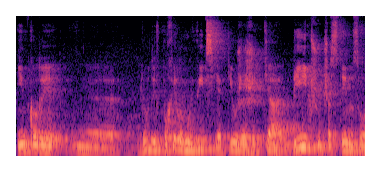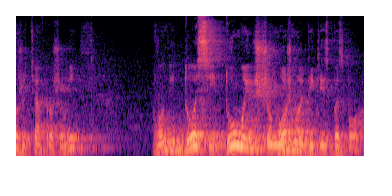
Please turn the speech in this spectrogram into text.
інколи е, люди в похилому віці, які вже життя, більшу частину свого життя прожили, вони досі думають, що можна обійтись без Бога.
